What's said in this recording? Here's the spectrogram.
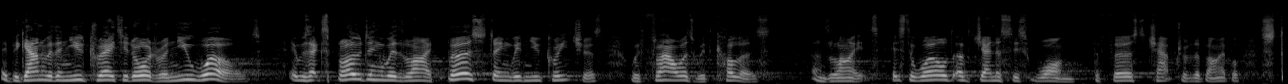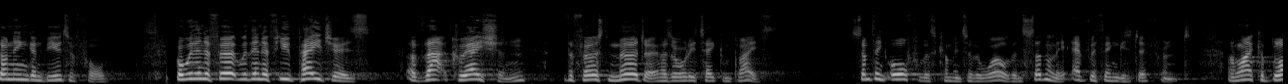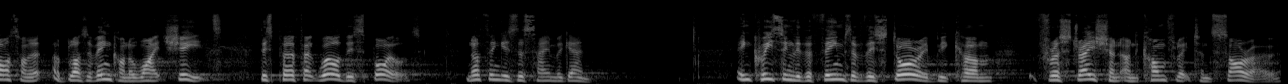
It began with a new created order, a new world. It was exploding with life, bursting with new creatures, with flowers, with colors and light. It's the world of Genesis 1, the first chapter of the Bible. Stunning and beautiful. But within a, within a few pages of that creation, the first murder has already taken place. Something awful has come into the world, and suddenly everything is different. And like a blot, on a, a blot of ink on a white sheet, this perfect world is spoiled. Nothing is the same again. Increasingly, the themes of this story become frustration and conflict and sorrow.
